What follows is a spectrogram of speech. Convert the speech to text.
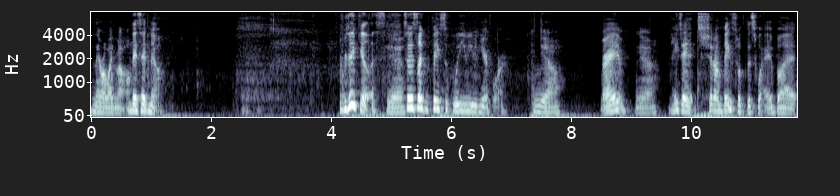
And they were like, no. They said no. Ridiculous. Yeah. So it's like Facebook. What are you even here for? Yeah. Right? Yeah. I hate to shit on Facebook this way, but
